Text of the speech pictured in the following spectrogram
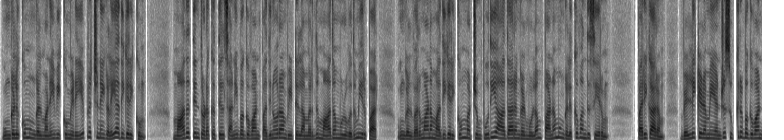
உங்களுக்கும் உங்கள் மனைவிக்கும் இடையே பிரச்சினைகளை அதிகரிக்கும். மாதத்தின் தொடக்கத்தில் சனி பகவான் பதினோராம் வீட்டில் அமர்ந்து மாதம் முழுவதும் இருப்பார். உங்கள் வருமானம் அதிகரிக்கும் மற்றும் புதிய ஆதாரங்கள் மூலம் பணம் உங்களுக்கு வந்து சேரும். பரிகாரம் வெள்ளிக்கிழமையன்று சுக்கிர பகவான்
